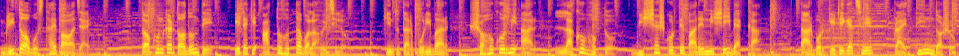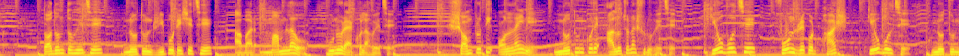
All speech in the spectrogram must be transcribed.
মৃত অবস্থায় পাওয়া যায়। তখনকার তদন্তে এটাকে আত্মহত্যা বলা হয়েছিল। কিন্তু তার পরিবার, সহকর্মী আর লাখো ভক্ত বিশ্বাস করতে পারেননি সেই ব্যাখ্যা। তারপর কেটে গেছে প্রায় তিন দশক। তদন্ত হয়েছে, নতুন রিপোর্ট এসেছে, আবার মামলাও পুনরায় খোলা হয়েছে। সম্প্রতি অনলাইনে নতুন করে আলোচনা শুরু হয়েছে। কেউ বলছে ফোন রেকর্ড ফাঁস, কেউ বলছে নতুন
